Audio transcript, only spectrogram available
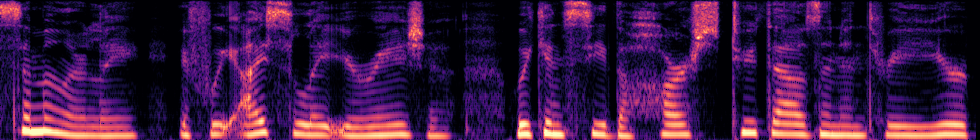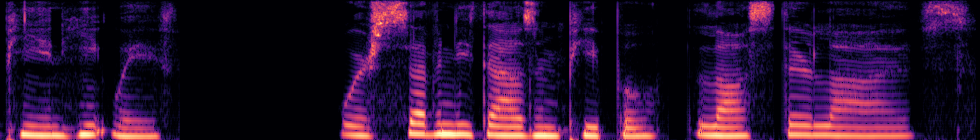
Similarly, if we isolate Eurasia, we can see the harsh 2003 European heat wave, where 70,000 people lost their lives.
